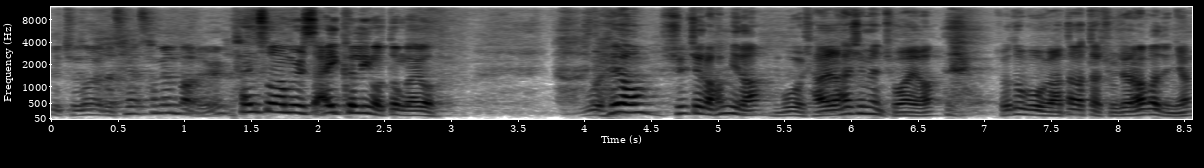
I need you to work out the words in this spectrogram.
그 죄송합니다. 세- 삼연발을. 탄수화물 사이클링 어떤가요? 뭐 해요. 실제로 합니다. 뭐 잘 하시면 좋아요. 저도 뭐 왔다 갔다 조절하거든요.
